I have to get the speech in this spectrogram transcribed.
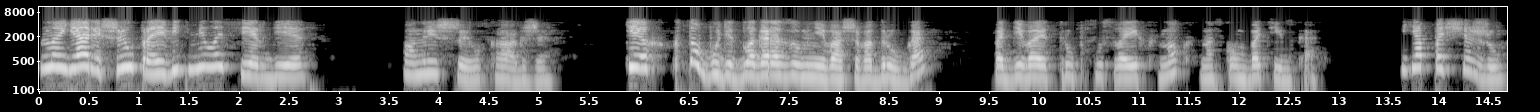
«Но я решил проявить милосердие». Он решил, как же. «Тех, кто будет благоразумнее вашего друга», поддевает трубку своих ног носком ботинка я пощажу.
